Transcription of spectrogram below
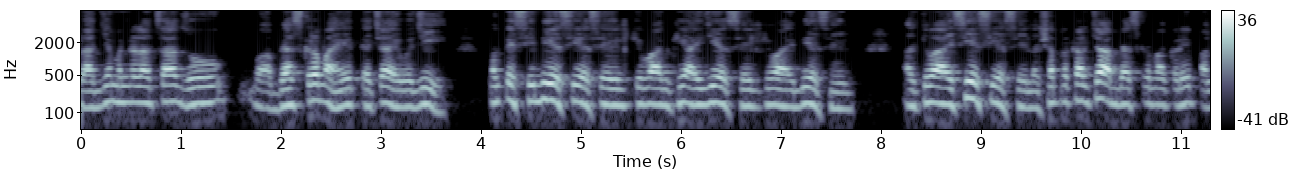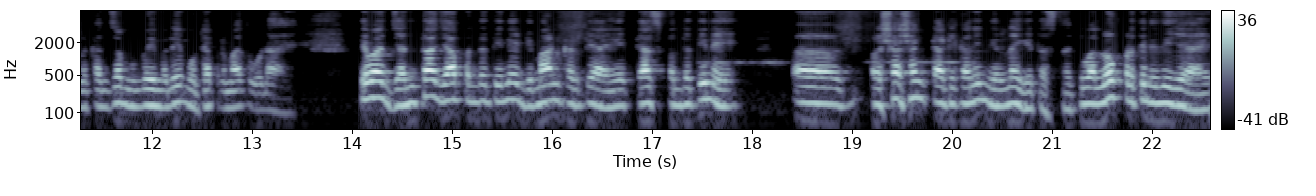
राज्यमंडळाचा जो अभ्यासक्रम आहे त्याच्याऐवजी मग ते सी बी एस ई असेल किंवा आणखी आय जी असेल किंवा आय बी असेल किंवा आय सी एस सी असेल अशा प्रकारच्या अभ्यासक्रमाकडे पालकांचा मुंबईमध्ये मोठ्या प्रमाणात ओढा आहे. तेव्हा जनता ज्या पद्धतीने डिमांड करते आहे त्याच पद्धतीने प्रशासन त्या ठिकाणी निर्णय घेत असतं किंवा लोकप्रतिनिधी जे आहे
